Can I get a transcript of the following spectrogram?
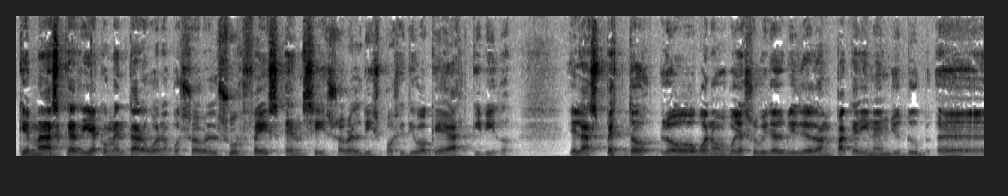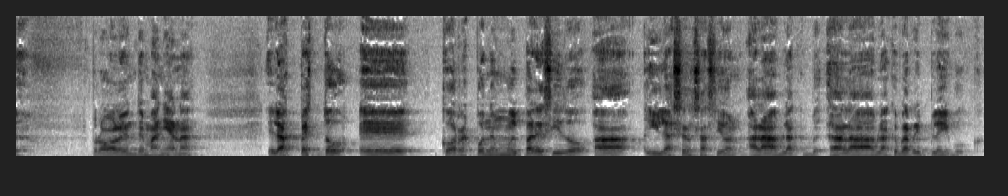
¿Qué más querría comentar? Bueno, pues sobre el Surface en sí, sobre el dispositivo que he adquirido. El aspecto, lo bueno, voy a subir el vídeo de unpackaging en YouTube eh, probablemente mañana. El aspecto eh, corresponde muy parecido a y la sensación a la, BlackBerry Playbook.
